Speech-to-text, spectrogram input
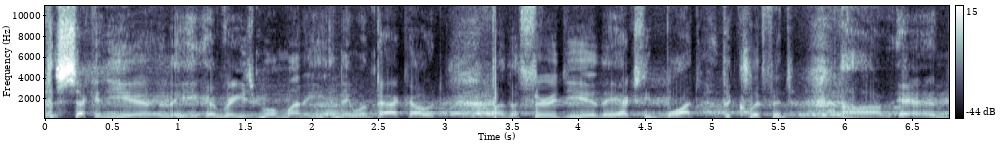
The second year, they raised more money and they went back out. By the third year, they actually bought the Clifford, uh, and,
